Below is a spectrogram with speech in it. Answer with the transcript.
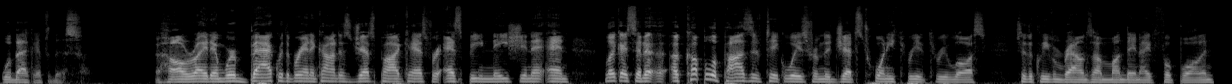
we're back after this. All right, and we're back with the Brandon Contes Jets podcast for SB Nation. And like I said, a, a couple of positive takeaways from the Jets' 23 3 loss to the Cleveland Browns on Monday Night Football. And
